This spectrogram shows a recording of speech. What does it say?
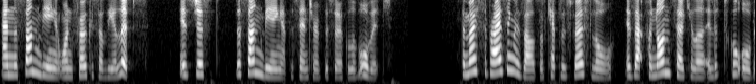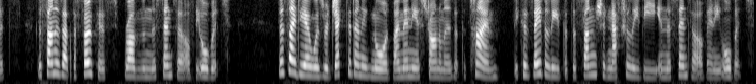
and the sun being at one focus of the ellipse is just the sun being at the center of the circle of orbit. The most surprising result of Kepler's first law is that for non-circular elliptical orbits, the sun is at the focus rather than the center of the orbit. This idea was rejected and ignored by many astronomers at the time, because they believed that the sun should naturally be in the center of any orbit.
